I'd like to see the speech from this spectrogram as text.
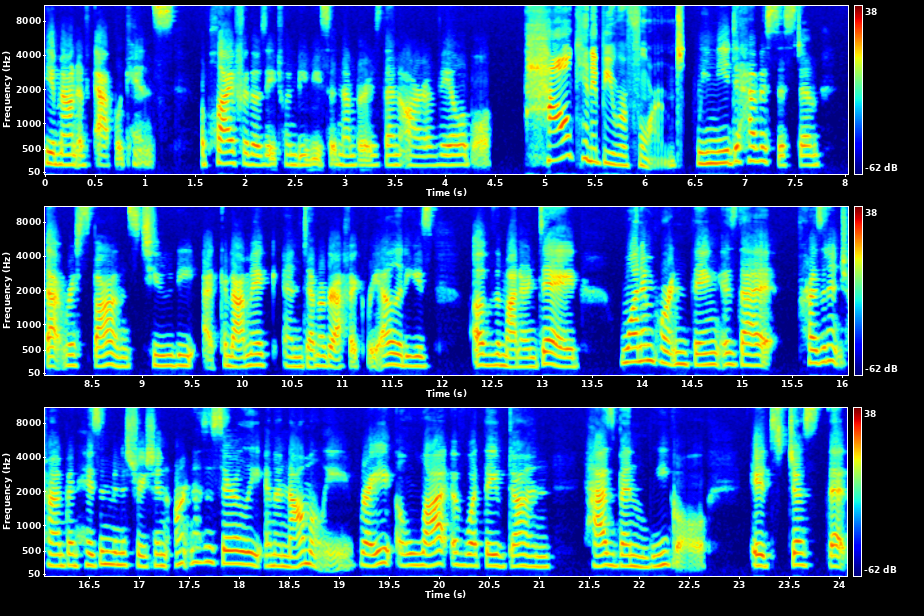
the amount of applicants apply for those H 1B visa numbers than are available. How can it be reformed? We need to have a system that responds to the economic and demographic realities of the modern day. One important thing is that President Trump and his administration aren't necessarily an anomaly, right? A lot of what they've done has been legal. It's just that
